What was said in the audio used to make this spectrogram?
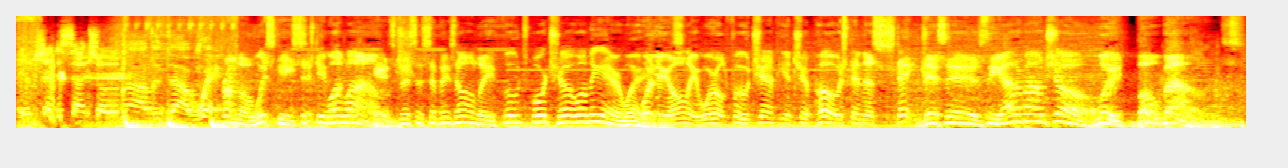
Check this out, y'all. From the Whiskey 61 Lounge, it's Mississippi's only food sports show on the airway. We're the only World Food Championship host in the state. This is the Out of Bounds Show with Bo Bounds.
